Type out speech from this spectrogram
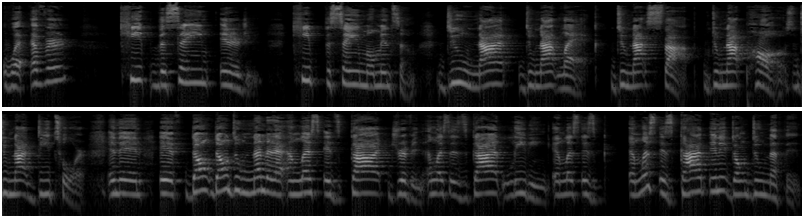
whatever keep the same energy keep the same momentum. Do not do not lag. do not stop. Do not pause. Do not detour. And then if don't don't do none of that unless it's god driven unless it's god leading unless it's unless it's god in it don't do nothing.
